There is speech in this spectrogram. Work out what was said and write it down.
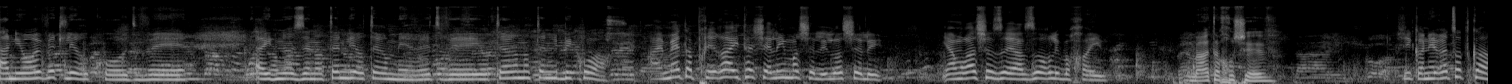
אני אוהבת לרקוד, וזה נותן לי יותר מרץ, ויותר נותן לי בי כוח. האמת, הבחירה הייתה של אימא שלי, לא שלי. היא אמרה שזה יעזור לי בחיים. מה אתה חושב? שהיא כנראה צדקה.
